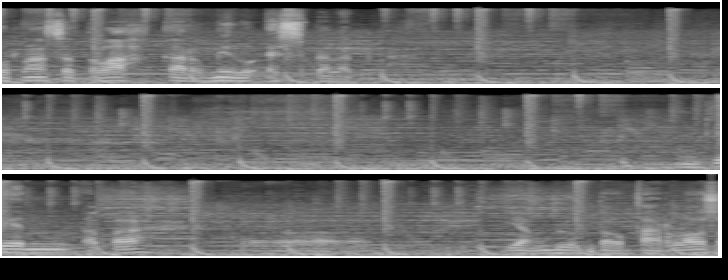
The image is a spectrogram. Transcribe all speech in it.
Dorna setelah Carmelo Espeleta. Mungkin apa uh, yang belum tahu Carlos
